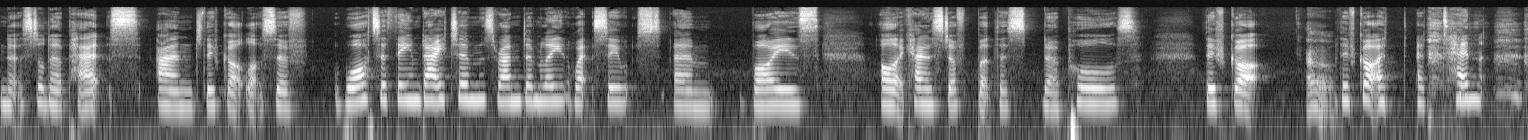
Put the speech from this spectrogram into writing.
no, still no pets, and they've got lots of water themed items randomly, wetsuits, um, buoys, all that kind of stuff. But there's no pools. They've got oh. They've got a, a tent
